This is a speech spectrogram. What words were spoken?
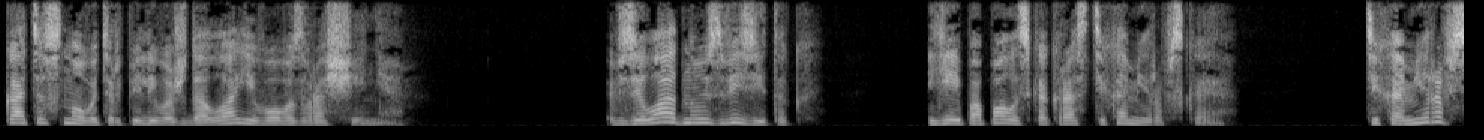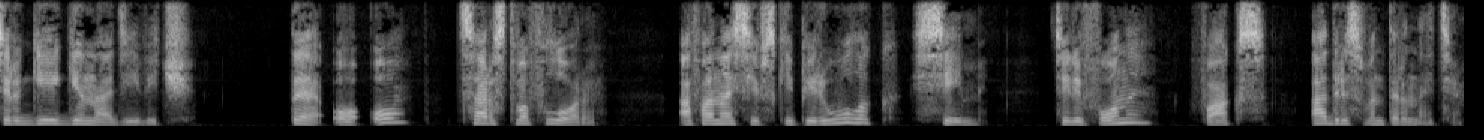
Катя снова терпеливо ждала его возвращения. Взяла одну из визиток. Ей попалась как раз Тихомировская. Тихомиров Сергей Геннадьевич. ТОО Царство Флоры. Афанасьевский переулок, 7. Телефоны, факс, адрес в интернете.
